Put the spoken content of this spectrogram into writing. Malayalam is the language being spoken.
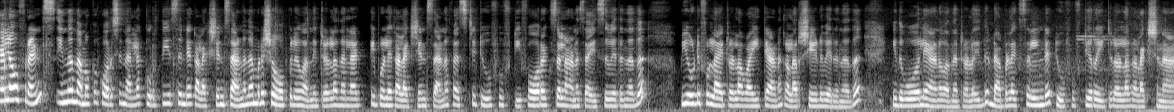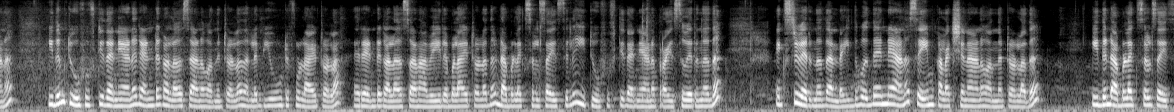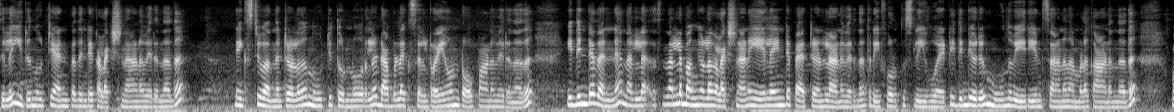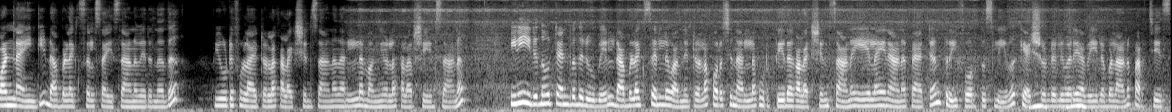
ഹലോ ഫ്രണ്ട്സ് ഇന്ന് നമുക്ക് കുറച്ച് നല്ല കുർത്തീസിന്റെ കളക്ഷൻസ് ആണ്. നമ്മുടെ ഷോപ്പിൽ വന്നിട്ടുള്ള നല്ല അടിപൊളി കളക്ഷൻസ് ആണ്. First two fifty four XL ആണ് സൈസ് വരുന്നത്. ബ്യൂട്ടിഫുൾ ആയിട്ടുള്ള വൈറ്റ് ആണ് കളർ ഷെയ്ഡ് വരുന്നത്. ഇതുപോലെയാണ് വന്നിട്ടുള്ളത്. ഇത് ഡബിൾ എക്സലിന്റെ ടു ഫിഫ്റ്റി റേറ്റിലുള്ള കളക്ഷനാണ് ഇതും ടു ഫിഫ്റ്റി തന്നെയാണ്. രണ്ട് കളേഴ്സാണ് വന്നിട്ടുള്ളത്. നല്ല ബ്യൂട്ടിഫുൾ ആയിട്ടുള്ള രണ്ട് കളേഴ്സാണ് അവൈലബിൾ ആയിട്ടുള്ളത്. ഡബിൾ എക്സൽ സൈസിൽ ഈ ടു ഫിഫ്റ്റി തന്നെയാണ് പ്രൈസ് വരുന്നത്. നെക്സ്റ്റ് വരുന്നത് ഉണ്ട് ഇത് തന്നെയാണ് സെയിം കളക്ഷനാണ് വന്നിട്ടുള്ളത്. ഇത് ഡബിൾ എക്സൽ സൈസിൽ ഇരുന്നൂറ്റി അൻപതിന്റെ കളക്ഷനാണ് വരുന്നത്. നെക്സ്റ്റ് വന്നിട്ടുള്ളത് നൂറ്റി തൊണ്ണൂറിൽ ഡബിൾ എക്സൽ റയോൺ ടോപ്പാണ് വരുന്നത്. ഇതിന്റെ തന്നെ നല്ല നല്ല ഭംഗിയുള്ള കളക്ഷനാണ് എ ലൈന്റെ പാറ്റേണിലാണ് വരുന്നത്. ത്രീ ഫോർത്ത് സ്ലീവുമായിട്ട് ഇതിന്റെ ഒരു മൂന്ന് വേരിയൻസ് ആണ് നമ്മൾ കാണുന്നത്. വൺ നയന്റി ഡബിൾ എക്സൽ സൈസാണ് വരുന്നത്. ബ്യൂട്ടിഫുൾ ആയിട്ടുള്ള കളക്ഷൻസാണ് നല്ല ഭംഗിയുള്ള കളർ ഷെയ്ഡ്സാണ് ഇനി ഇരുന്നൂറ്റൻപത് രൂപയിൽ ഡബിൾ എക്സലിൽ വന്നിട്ടുള്ള കുറച്ച് നല്ല കുർത്തിയുടെ കളക്ഷൻസ് ആണ്. എ ലൈനാണ് pattern three fourth sleeve cash on delivery available ആണ്. പർച്ചേസ്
